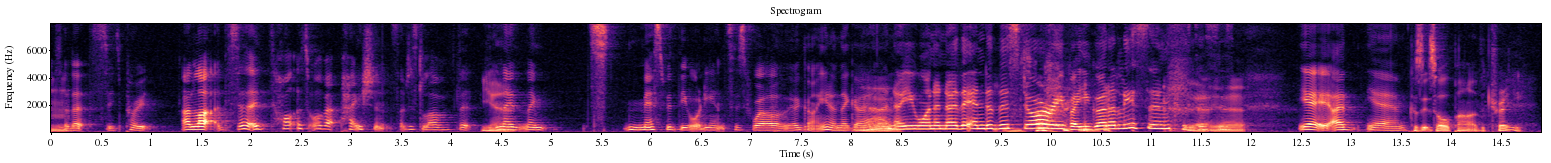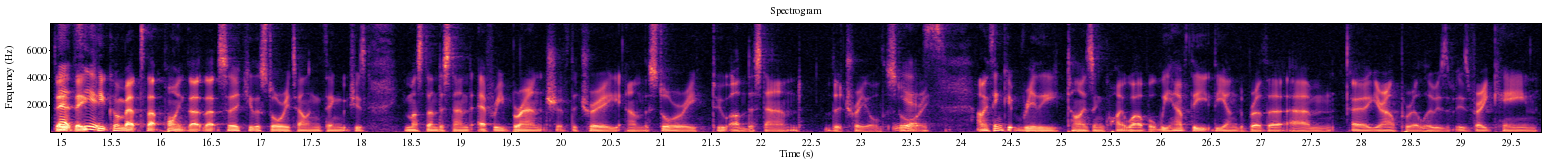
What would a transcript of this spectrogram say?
mm. So that's it's probably I love it's, it's all- it's all about patience. I just love that. Yeah. And they, they mess with the audience as well. They're going, you know, they go, Yeah. I know you want to know the end of the story, but you got to listen 'cause Yeah. this is Yeah. I yeah. because it's all part of the tree. They, That's they it. keep coming back to that point that that circular storytelling thing, which is you must understand every branch of the tree and the story to understand the tree or the story. Yes. And I think it really ties in quite well. But we have the, the younger brother, um, uh, who is, is very keen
